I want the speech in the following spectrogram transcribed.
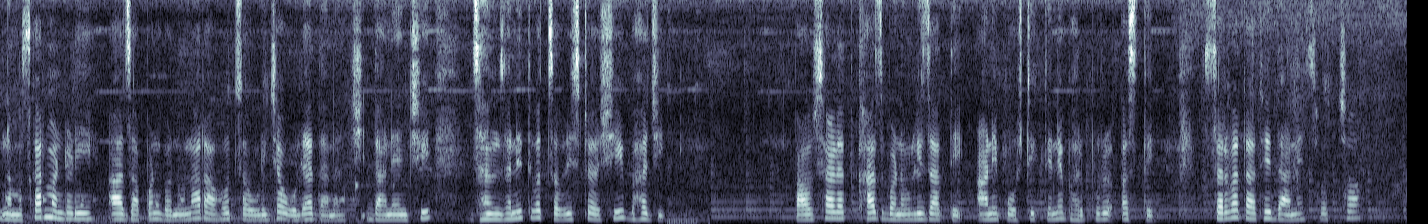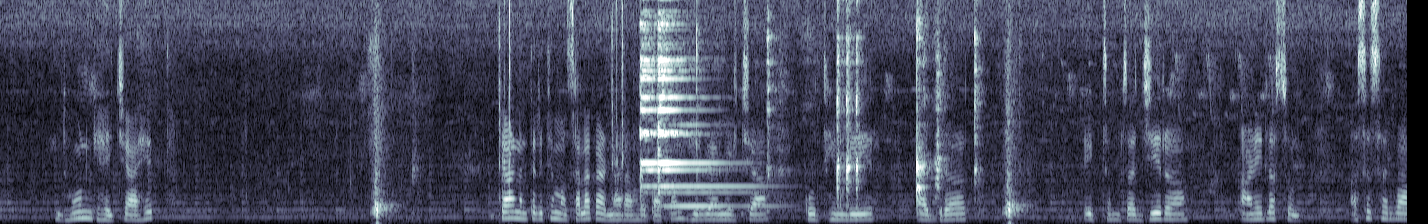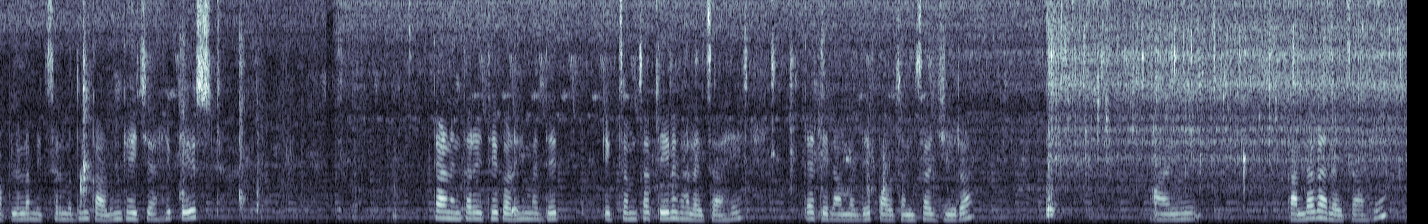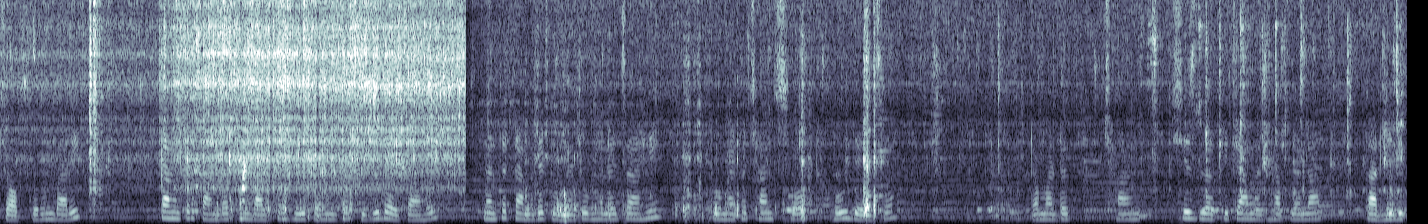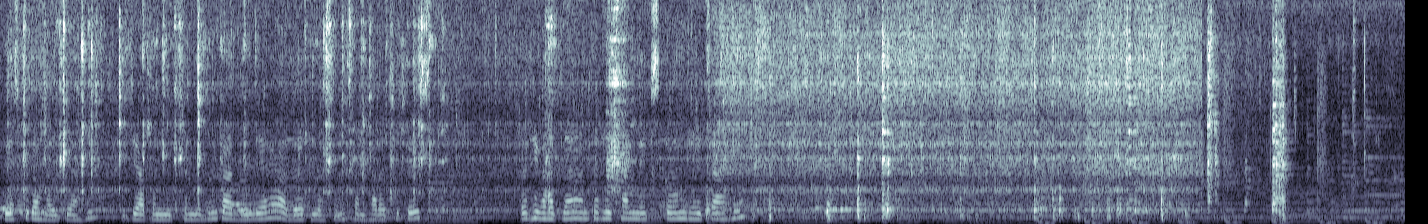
नमस्कार मंडळी आज आपण बनवणार आहोत चवळीच्या ओल्या दाण्याची दाण्यांची झणझणीत व चविष्ट अशी भाजी. पावसाळ्यात खास बनवली जाते आणि पौष्टिकतेने भरपूर असते. सर्वात आधी दाणे स्वच्छ धुवून घ्यायचे आहेत. त्यानंतर इथे मसाला काढणार आहोत आपण. हिरव्या मिरच्या कोथिंबीर अद्रक एक चमचा जिरं आणि लसूण. असं सर्व आपल्याला मिक्सरमधून काढून घ्यायचे आहे पेस्ट. त्यानंतर इथे कढईमध्ये एक चमचा तेल घालायचं आहे. त्या तेलामध्ये पाव चमचा जिरा आणि कांदा घालायचा आहे. चॉप करून बारीक. त्यानंतर कांदा पण लालसर होईपर्यंत शिजू द्यायचा आहे. नंतर त्यामध्ये टोमॅटो घालायचा आहे. टोमॅटो छान सॉफ्ट होऊ द्यायचं. टमाटर छान शिजलं की त्यामध्ये आपल्याला काढलेली पेस्ट घालायची आहे. जी आपण मिक्सरमधून काढलेली आहे अद्रक लसूण संभाराची पेस्ट तर हे घातल्यानंतर हे छान मिक्स करून घ्यायचं आहे.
